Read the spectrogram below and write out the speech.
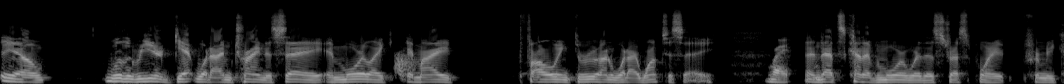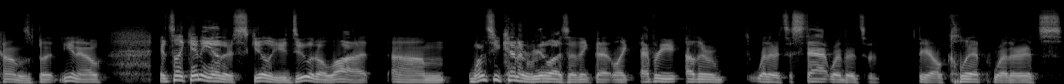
you know, will the reader get what I'm trying to say, and more like, am I following through on what I want to say? Right. And that's kind of more where the stress point for me comes. But, you know, it's like any other skill, you do it a lot. Um, once you kind of realize, I think that like every other, whether it's a stat, whether it's a, you know, clip, whether it's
